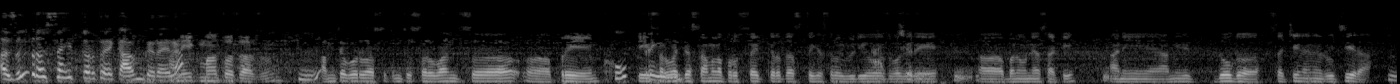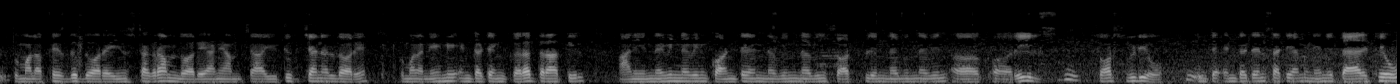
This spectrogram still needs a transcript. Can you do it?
अजून प्रोत्साहित करतोय काम करायला आणि एक महत्वाचं अजून. आमच्या बरोबर असं तुमचं सर्वांचं अं, प्रेम खूप ते प्रेम. सर्वात जास्त आम्हाला प्रोत्साहित करत असते हे सर्व व्हिडिओ Actually. वगैरे. अं, बनवण्यासाठी आणि आम्ही दोघं सचिन आणि रुचिरा हम्म. तुम्हाला फेसबुकद्वारे इंस्टाग्रामद्वारे आणि आमच्या युट्यूब चॅनलद्वारे तुम्हाला नेहमी एंटरटेन करत राहतील आणि नवीन नवीन कॉन्टेंट नवीन नवीन शॉर्ट फिल्म नवीन नवीन रील्स. Shorts video. तुमच्या एंटरटेनसाठी आम्ही नेहमी तयार ठेवू.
